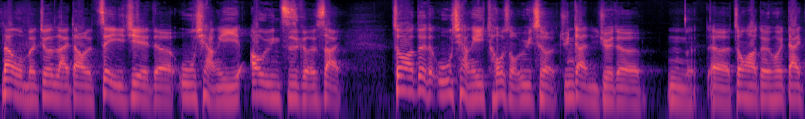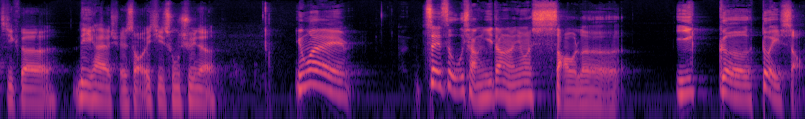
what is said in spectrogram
那我们就来到了这一届的五强一奥运资格赛，中华队的五强一投手预测，军代你觉得，嗯呃，中华队会带几个厉害的选手一起出去呢？因为这次五抢一当然因为少了一个对手，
